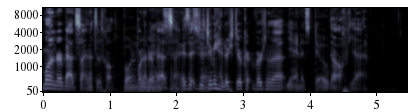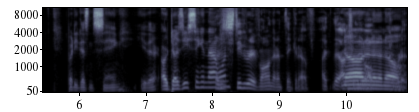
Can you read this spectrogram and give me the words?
Born Under a Bad Sign. That's what it's called. Born, Born Under a Bad Sign. Is it? That's Does right. Jimi Hendrix do a version of that? Yeah, and it's dope. Oh yeah. But he doesn't sing either. Or does he sing in that Or one? Stevie Ray Vaughan that I'm thinking of. I, I'm No, sure no, no, no, no.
